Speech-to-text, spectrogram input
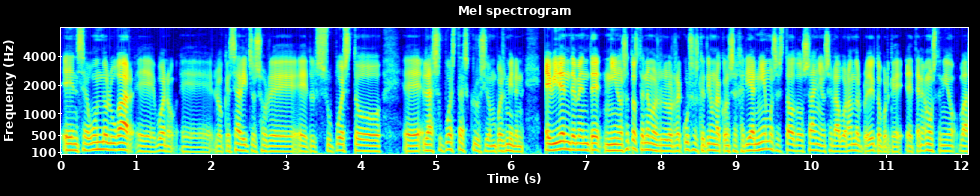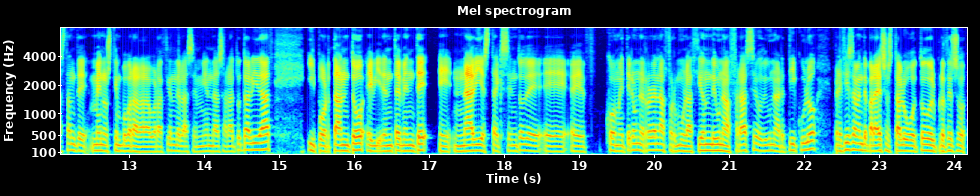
En segundo lugar, eh, bueno, eh, lo que se ha dicho sobre el supuesto, eh, la supuesta exclusión. Pues miren, evidentemente ni nosotros tenemos los recursos que tiene una consejería, ni hemos estado dos años elaborando el proyecto porque tenemos tenido bastante menos tiempo para la elaboración de las enmiendas a la totalidad y por tanto, evidentemente, nadie está exento de cometer un error en la formulación de una frase o de un artículo. Precisamente para eso está luego todo el proceso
